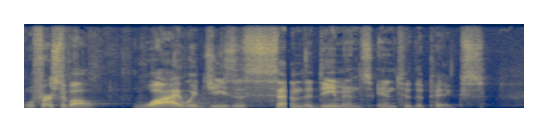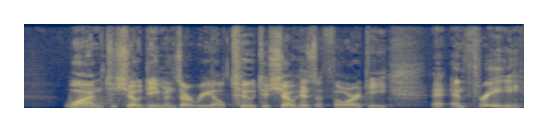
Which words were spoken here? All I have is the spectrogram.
well, first of all, why would Jesus send the demons into the pigs? One, to show demons are real. Two, to show his authority. And three,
